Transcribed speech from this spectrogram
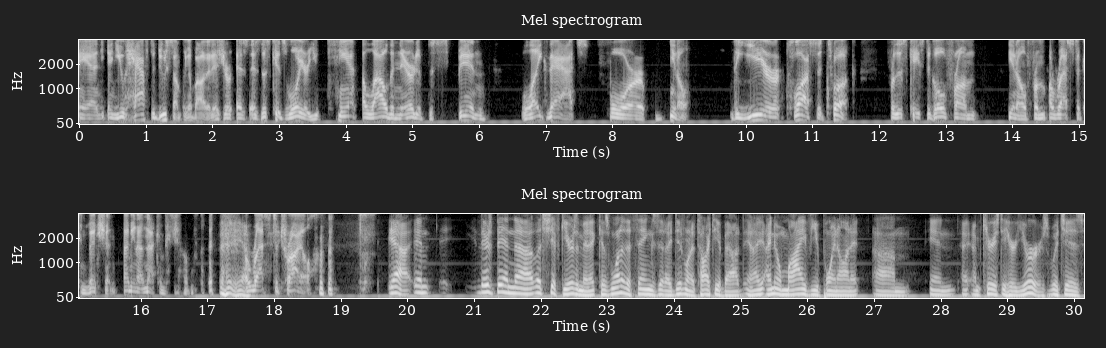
And and you have to do something about it as your as as this kid's lawyer. You can't allow the narrative to spin like that for you know the year plus it took for this case to go from you know, from arrest to conviction. I mean, I'm not conviction, yeah. arrest to trial. yeah, and there's been. Uh, let's shift gears a minute because one of the things that I did want to talk to you about, and I, I know my viewpoint on it, um, and I, am curious to hear yours, which is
